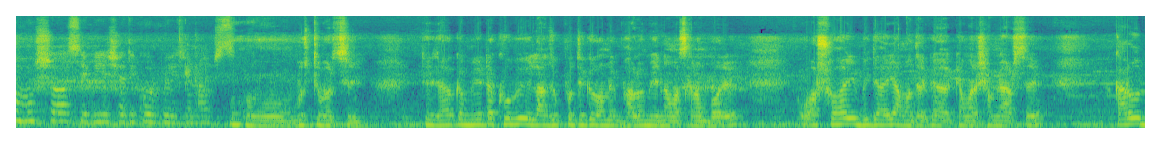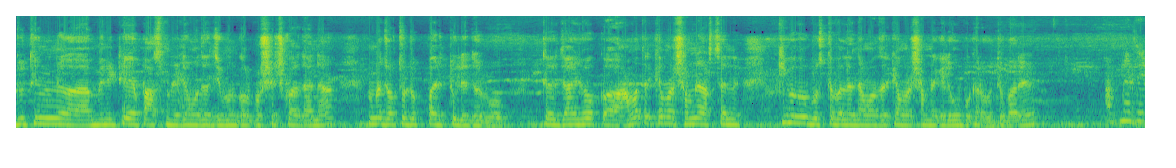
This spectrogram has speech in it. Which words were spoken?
সমস্যা আছে বিয়ে শাদী করব এই জন্য বুঝতে পারছি। যাই হোক মেয়েটা খুবই লাজুক, প্রতিকার, অনেক ভালো মেয়ে নামাজ কালাম পড়ে। অসহায় বিদায় আমাদের ক্যামেরার সামনে আসছে। কারও দু তিন মিনিটে, পাঁচ মিনিটের মধ্যে জীবন গল্প শেষ করা যায় না। আমরা যতটুকু পারি তুলে ধরবো। তো যাই হোক আমাদের ক্যামেরার সামনে আসছেন, কীভাবে বুঝতে পারলেন যে আমাদের ক্যামেরার সামনে গেলে উপকার হতে পারে? আপনাদের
